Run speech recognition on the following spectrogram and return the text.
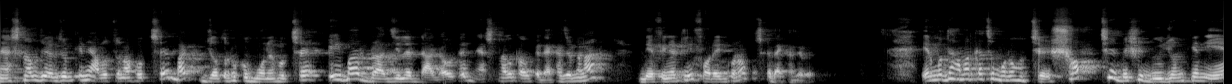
ন্যাশনাল দু একজনকে নিয়ে আলোচনা হচ্ছে, বাট যতটুকু মনে হচ্ছে, এইবার ব্রাজিলের ডাগ আউটে ন্যাশনাল কাউকে দেখা যাবে না, ডেফিনেটলি ফরেন কোনো কোচকে দেখা যাবে। এর মধ্যে আমার কাছে মনে হচ্ছে সবচেয়ে বেশি দুইজনকে নিয়ে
